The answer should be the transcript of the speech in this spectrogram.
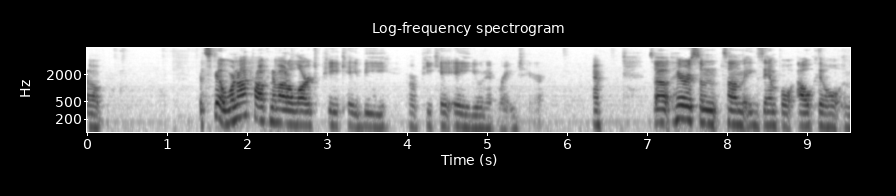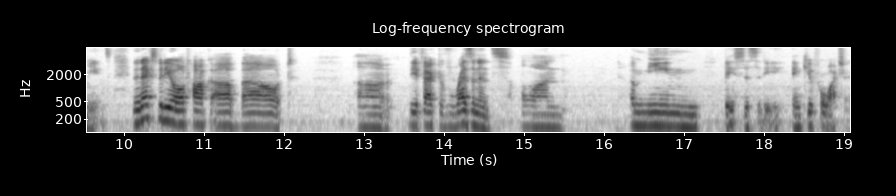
so, but still, we're not talking about a large pKb or pKa unit range here. Okay. So here are some, some example alkyl amines. In the next video, I'll talk about uh, the effect of resonance on amine basicity. Thank you for watching.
